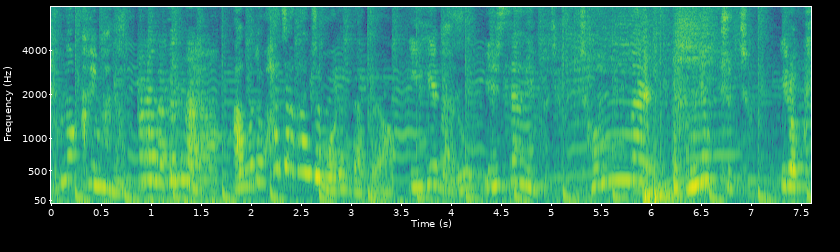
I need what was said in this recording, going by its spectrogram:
토너 크림 하나로 하나가 끝나요. 아무도 화장한 줄 모른다고요. 이게 바로 일상의 화장 정말 강력 추천. 이렇게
